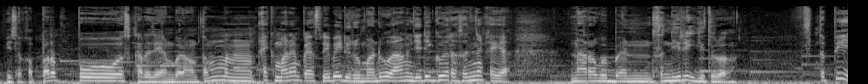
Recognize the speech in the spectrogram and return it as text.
bisa ke perpus, kerjain bareng temen. Eh kemarin PSBB di rumah doang, jadi gue rasanya kayak naruh beban sendiri gitu loh. Tapi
